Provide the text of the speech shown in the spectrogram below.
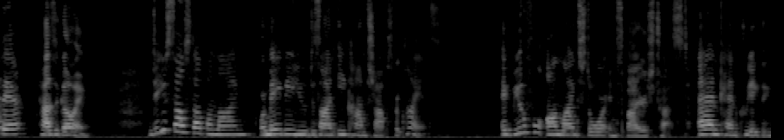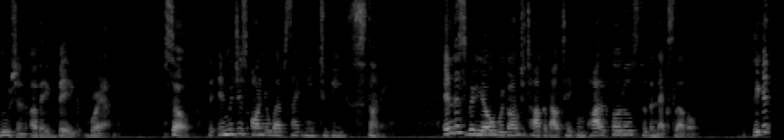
there, how's it going? Do you sell stuff online? Or maybe you design e-com shops for clients? A beautiful online store inspires trust and can create the illusion of a big brand. So, the images on your website need to be stunning. In this video, we're going to talk about taking product photos to the next level. Dig it?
